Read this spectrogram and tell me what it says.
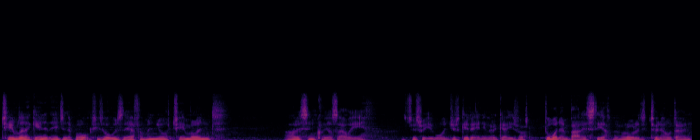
Chamberlain again at the edge of the box. He's always there. for Firmino, Chamberlain, Harrison clears it away. It's just what you want. Just get it anywhere, guys. We don't want to embarrass here. We're already 2 0 down.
